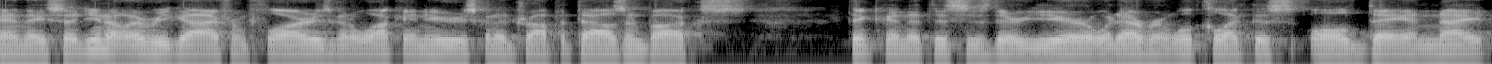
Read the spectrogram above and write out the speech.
and they said, you know, every guy from Florida is going to walk in here, he's going to drop a thousand bucks, thinking that this is their year or whatever, and we'll collect this all day and night.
